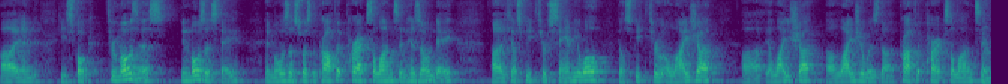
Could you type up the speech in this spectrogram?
Uh, and he spoke through Moses in Moses' day, and Moses was the prophet par excellence in his own day. Uh, he'll speak through Samuel. He'll speak through Elijah, uh, Elisha. Elijah was the prophet par excellence in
